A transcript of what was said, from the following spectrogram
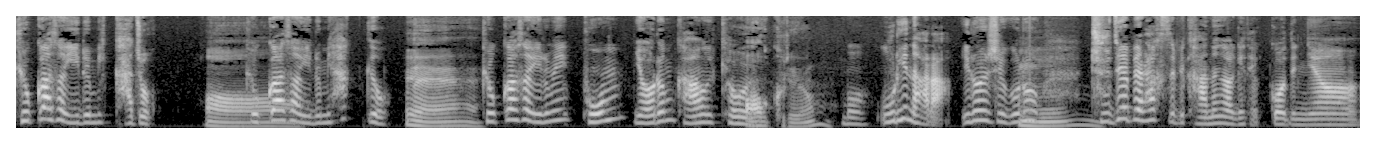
교과서 이름이 가족, 어. 교과서 이름이 학교, 예. 교과서 이름이 봄, 여름, 가을, 겨울. 어 그래요? 뭐 우리나라 이런 식으로 음. 주제별 학습이 가능하게 됐거든요.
